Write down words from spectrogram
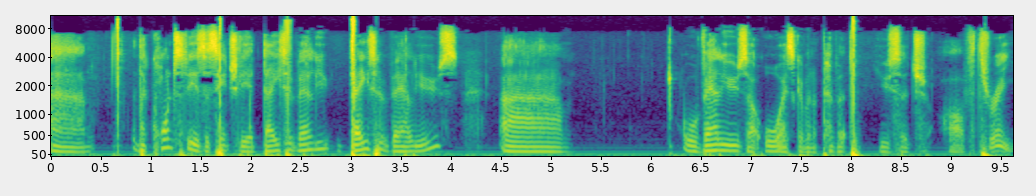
um, the quantity is essentially a data value. Data values um, or values are always given a pivot usage of 3.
